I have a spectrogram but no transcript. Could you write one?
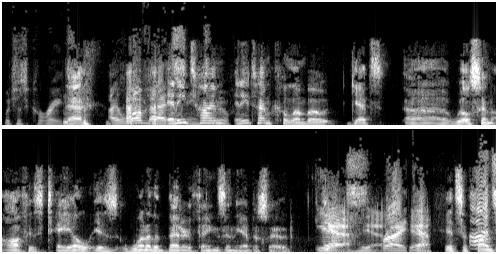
which is great. Yeah. I love that. anytime scene too. anytime Columbo gets uh, Wilson off his tail is one of the better things in the episode. Yes, Yeah, yeah, right, yeah. yeah. It's a Ah, fun That's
